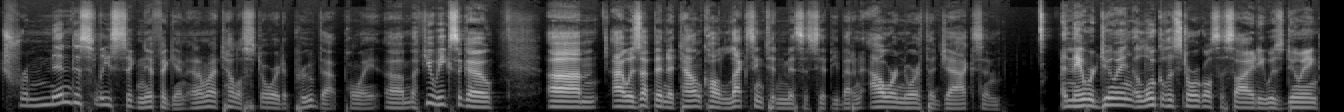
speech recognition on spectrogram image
tremendously significant. And I want to tell a story to prove that point. Um, a few weeks ago, um, I was up in a town called Lexington, Mississippi, about an hour north of Jackson. And they were doing, a local historical society was doing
